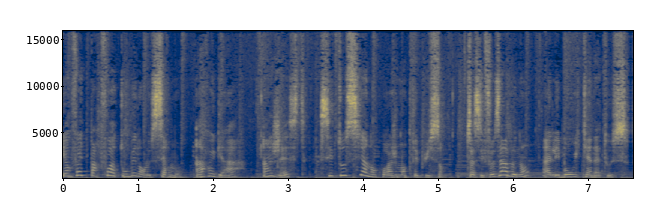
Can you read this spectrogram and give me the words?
et en fait parfois à tomber dans le sermon. Un regard, un geste, c'est aussi un encouragement très puissant. Ça c'est faisable, non? Allez, bon week-end à tous.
